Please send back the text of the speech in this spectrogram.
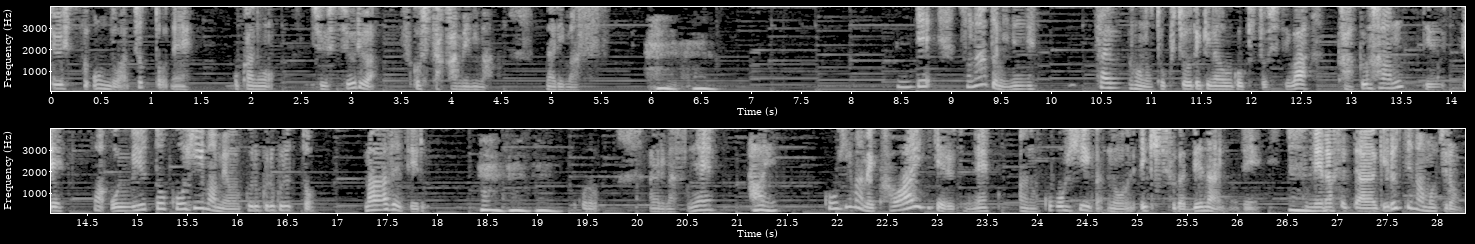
抽出温度はちょっとね、他の抽出よりは少し高めにはなります。うんで、その後にね、最後の特徴的な動きとしては、攪拌って言って、まあ、お湯とコーヒー豆をくるくるくるっと混ぜてる。ところありますね。はい。コーヒー豆乾いてるとね、あの、コーヒーのエキスが出ないので、うん湿らせてあげるっていうのはもちろん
